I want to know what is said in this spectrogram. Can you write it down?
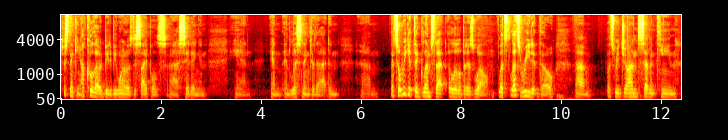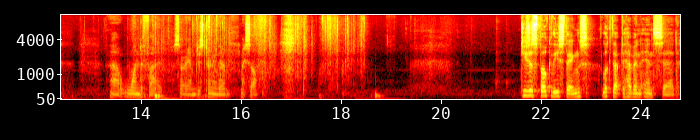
just thinking how cool that would be to be one of those disciples uh, sitting and, and, and, and listening to that. And, um, and so we get to glimpse that a little bit as well. Let's, let's read it though. Um, let's read John 17, uh, 1 to 5. Sorry, I'm just turning there myself. Jesus spoke these things, looked up to heaven, and said,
